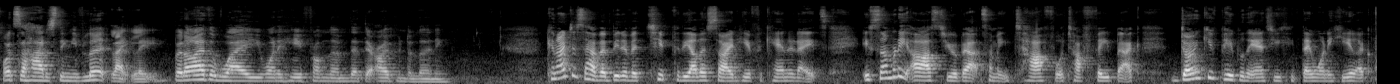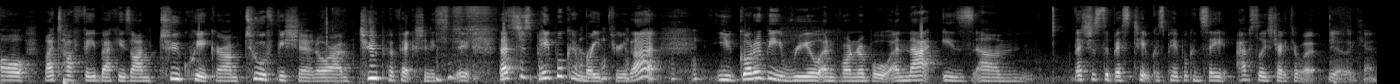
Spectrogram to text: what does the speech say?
what's the hardest thing you've learnt lately? But either way, you want to hear from them that they're open to learning. Can I just have a bit of a tip for the other side here for candidates? If somebody asks you about something tough or tough feedback, don't give people the answer you think they want to hear, like, oh, my tough feedback is I'm too quick or I'm too efficient or I'm too perfectionist. That's just people can read through that. You've got to be real and vulnerable, and that is. Um, that's just the best tip because people can see absolutely straight through it. Yeah, they can.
